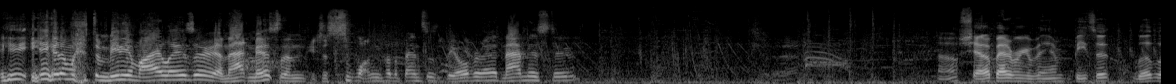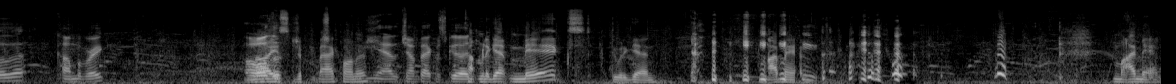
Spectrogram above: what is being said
He, he hit him with the medium eye laser, and that missed, and he just swung for the fences, the overhead, and that missed too. Oh, Shadow Battering Ram beats it. Blah blah blah. Combo break. Oh, nice the- jump back punish. Yeah, the jump back was good. I'm gonna get mixed. Do it again. My man. My man.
